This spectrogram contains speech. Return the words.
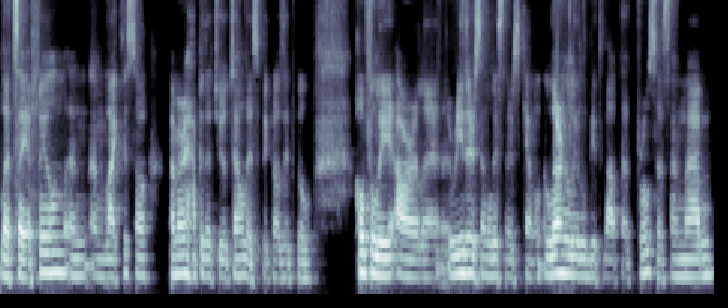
let's say a film and and like this so i'm very happy that you tell this because it will hopefully our uh, readers and listeners can learn a little bit about that process. And um,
